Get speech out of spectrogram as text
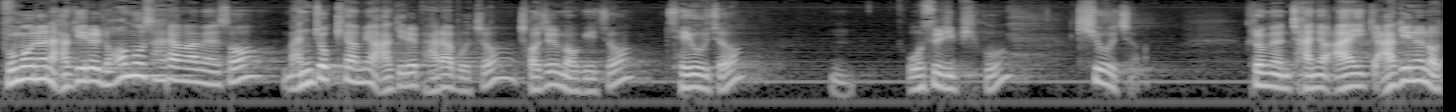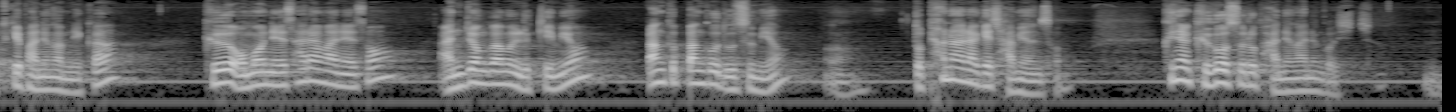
부모는 아기를 너무 사랑하면서 만족해하며 아기를 바라보죠. 젖을 먹이죠. 재우죠. 음, 옷을 입히고 키우죠. 그러면 자녀 아이 아기는 어떻게 반응합니까? 그 어머니의 사랑 안에서 안정감을 느끼며 빵긋빵긋 웃으며 어, 또 편안하게 자면서 그냥 그것으로 반응하는 것이죠. 음.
